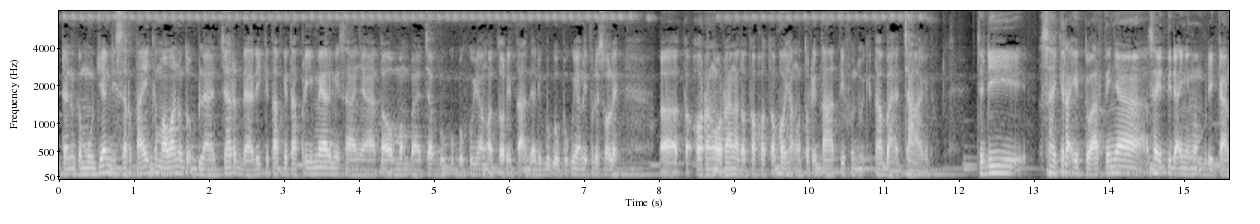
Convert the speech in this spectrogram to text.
dan kemudian disertai kemauan untuk belajar dari kitab-kitab primer misalnya atau membaca buku-buku yang otorita dari buku-buku yang ditulis oleh eh, orang-orang uh, atau tokoh-tokoh yang otoritatif untuk kita baca gitu jadi saya kira itu artinya saya tidak ingin memberikan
